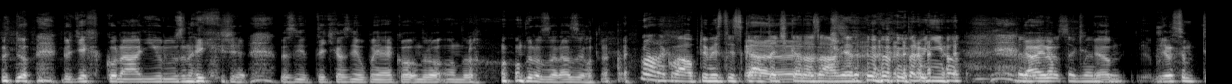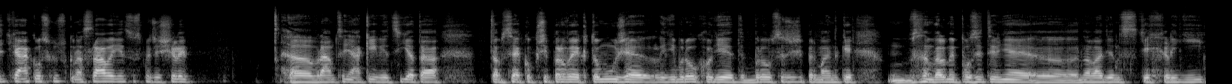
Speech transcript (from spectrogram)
do, do těch konání různých, že teďka z mě úplně jako Ondro, Ondro, Ondro zarazil. No, taková optimistická Jo, jo, tečka na závěr prvního, Já jenom, segmentu. já, měl jsem teďka nějakou zkusku na Slávě, něco jsme řešili eh, v rámci nějakých věcí a ta, tam se jako připravuje k tomu, že lidi budou chodit, budou se řešit permanentky. Jsem velmi pozitivně eh, naladěn z těch lidí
